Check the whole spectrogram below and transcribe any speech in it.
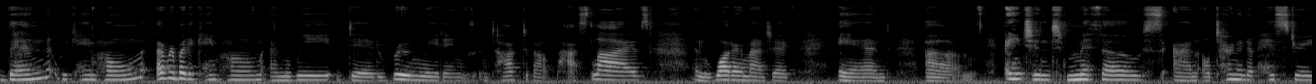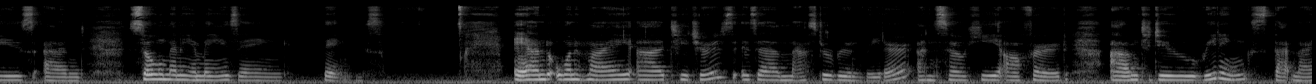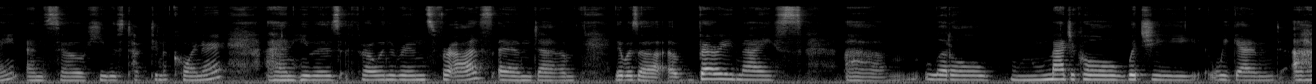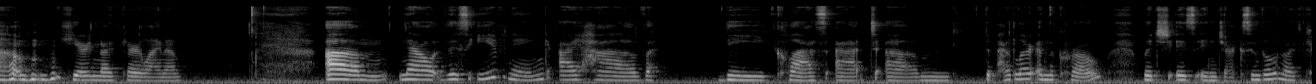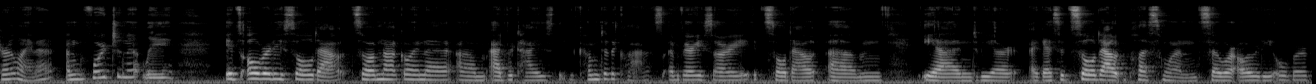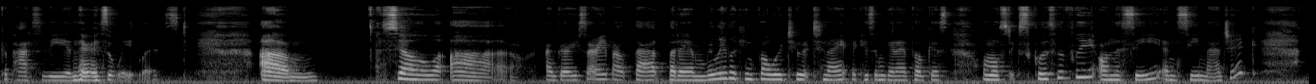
then we came home, everybody came home, and we did rune readings and talked about past lives and water magic and um, ancient mythos and alternative histories and so many amazing things. And one of my uh, teachers is a master rune reader, and so he offered um, to do readings that night. And so he was tucked in a corner and he was throwing the runes for us. And um, it was a, a very nice, um, little magical witchy weekend um, here in North Carolina. Um, now, this evening I have the class at um, The Peddler and the Crow, which is in Jacksonville, North Carolina. Unfortunately, it's already sold out, so I'm not going to um, advertise that you come to the class. I'm very sorry, it's sold out. Um, and we are, I guess it's sold out plus one, so we're already over capacity and there is a wait list. Um, so, uh, I'm very sorry about that, but I am really looking forward to it tonight because I'm going to focus almost exclusively on the sea and sea magic.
